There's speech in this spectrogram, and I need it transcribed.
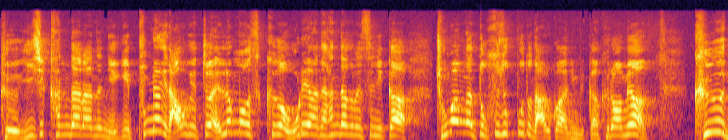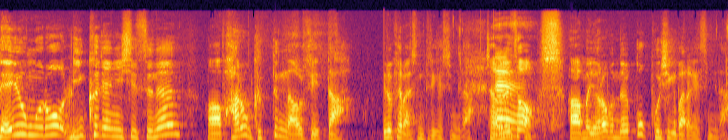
그 이식한다라는 얘기 분명히 나오겠죠. 앨런 머스크가 올해 안에 한다 그랬으니까 조만간 또 후속 보도 나올 거 아닙니까? 그러면 그 내용으로 링크 제니시스는 어, 바로 급등 나올 수 있다. 이렇게 말씀드리겠습니다. 자, 네. 그래서 아, 뭐 여러분들 꼭 보시기 바라겠습니다.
